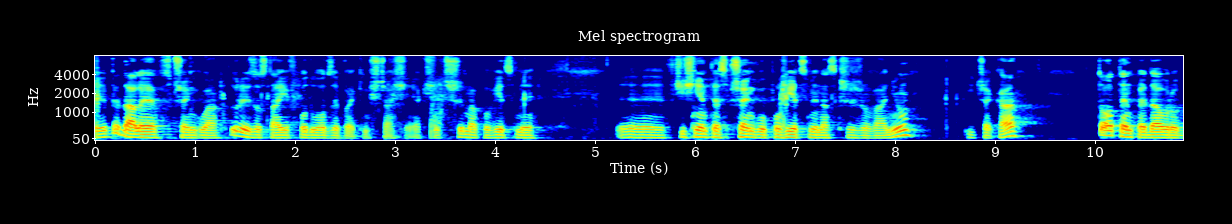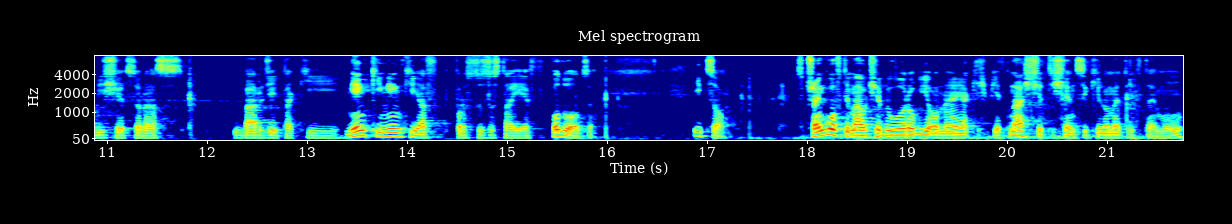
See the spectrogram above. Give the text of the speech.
y, pedale sprzęgła, który zostaje w podłodze po jakimś czasie. Jak się trzyma powiedzmy y, wciśnięte sprzęgło powiedzmy na skrzyżowaniu i czeka, to ten pedał robi się coraz bardziej taki miękki, miękki, aż po prostu zostaje w podłodze. I co? Sprzęgło w tym aucie było robione jakieś 15 tysięcy kilometrów temu.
